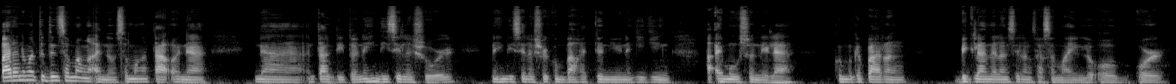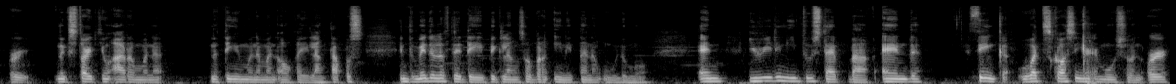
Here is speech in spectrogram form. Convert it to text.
para naman to dun sa mga ano, sa mga tao na na ang tawag dito na hindi sila sure, na hindi sila sure kung bakit ganun yung nagiging ah, emotion nila. Kumbaga parang bigla na lang silang sasama yung loob or or nag-start yung araw mo na na tingin mo naman okay lang. Tapos in the middle of the day, biglang sobrang init na ng ulo mo. And you really need to step back and think what's causing your emotion or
